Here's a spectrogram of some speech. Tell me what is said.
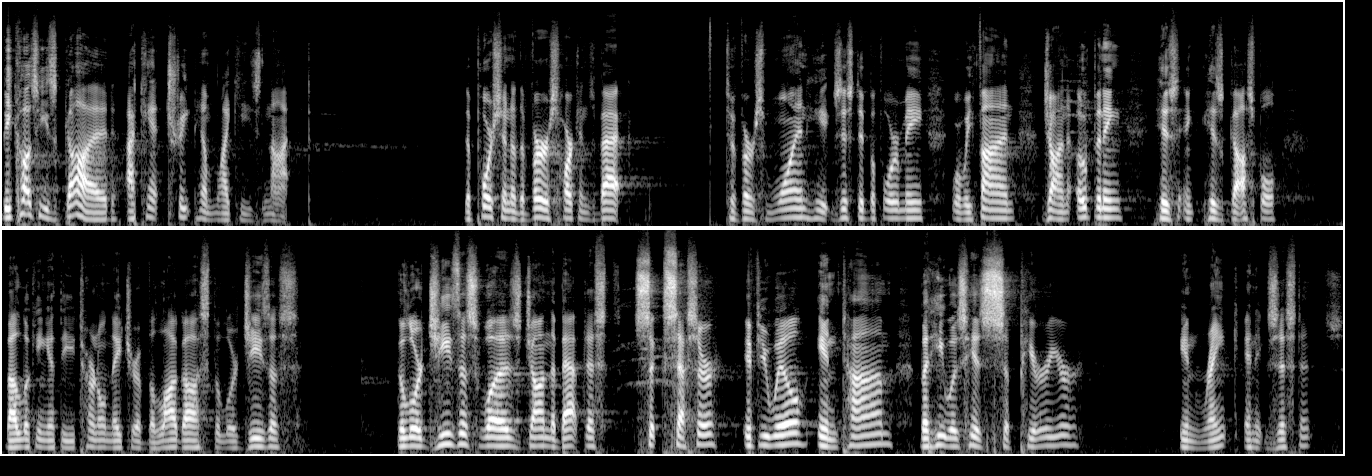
Because he's God, I can't treat him like he's not. The portion of the verse harkens back to verse 1, he existed before me, where we find John opening his, his gospel by looking at the eternal nature of the Logos, the Lord Jesus. The Lord Jesus was John the Baptist's successor, if you will, in time, but he was his superior in rank and existence.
